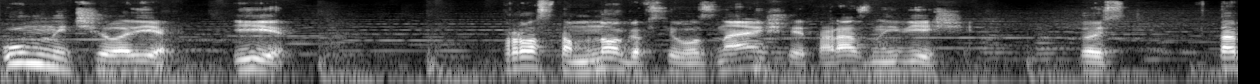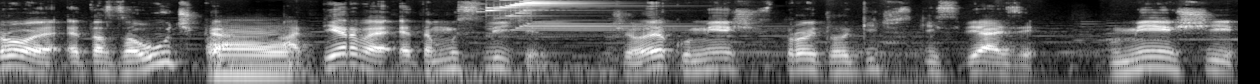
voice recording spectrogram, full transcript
Умный человек и просто много всего знающий – это разные вещи. То есть второе – это заучка, а первое – это мыслитель. Человек, умеющий строить логические связи, умеющий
